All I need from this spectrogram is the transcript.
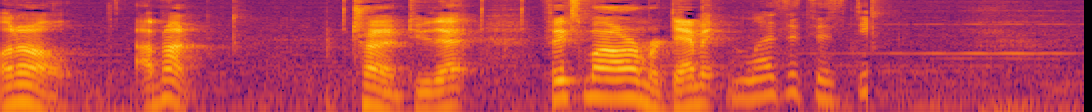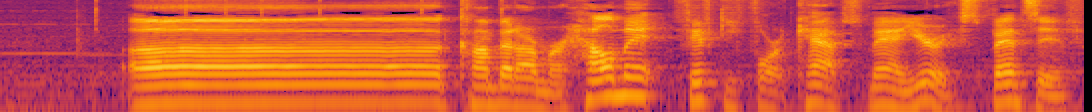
Oh no, I'm not trying to do that. Fix my armor, damn it. Unless it's as deep. Uh, combat armor helmet, 54 caps. Man, you're expensive.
